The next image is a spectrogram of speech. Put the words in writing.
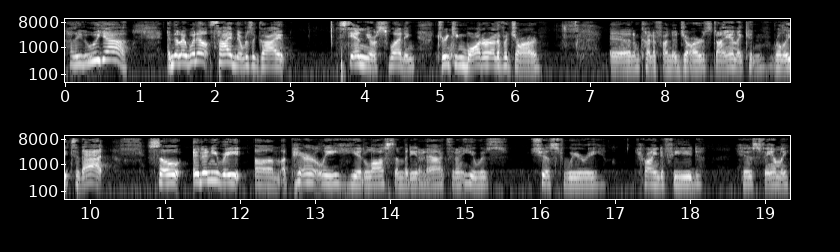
Hallelujah. And then I went outside and there was a guy standing there sweating, drinking water out of a jar. And I'm kind of fond of jars. Diana can relate to that. So at any rate, um, apparently he had lost somebody in an accident. He was just weary trying to feed his family.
